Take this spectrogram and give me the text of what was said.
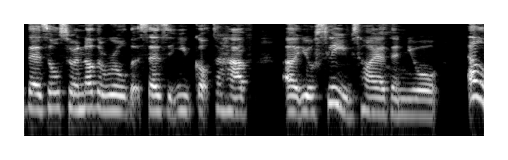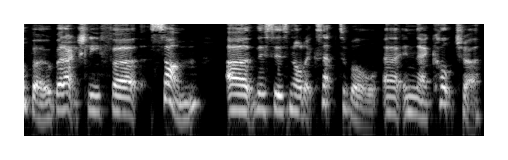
there's also another rule that says that you've got to have uh, your sleeves higher than your elbow. But actually, for some, uh, this is not acceptable uh, in their culture.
